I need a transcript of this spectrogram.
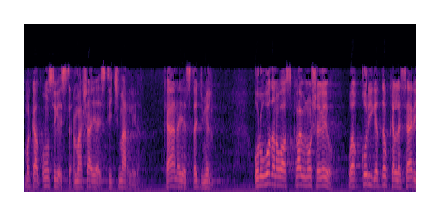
Markaad unsiga isticmaasha ayaa istijmaar la yidhahda kaana yastajmir. Uluwadana waa kaa inoo sheegayo waa qoriga dabka la saari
